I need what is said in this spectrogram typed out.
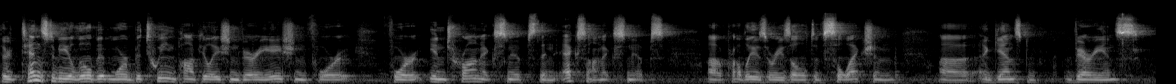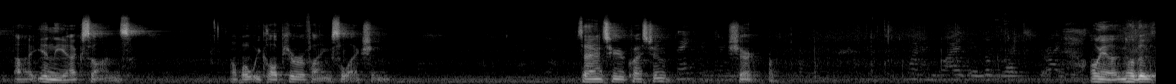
There tends to be a little bit more between population variation for, for intronic SNPs than exonic SNPs, uh, probably as a result of selection uh, against variants uh, in the exons, of what we call purifying selection. Does that answer your question? Thank you. Sure. Wondering why they look like stripes. Oh yeah, no, the,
